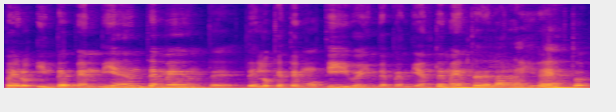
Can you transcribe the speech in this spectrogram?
Pero independientemente de lo que te motive, independientemente de la raíz de esto,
